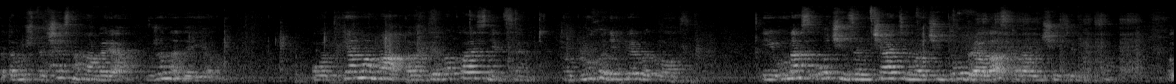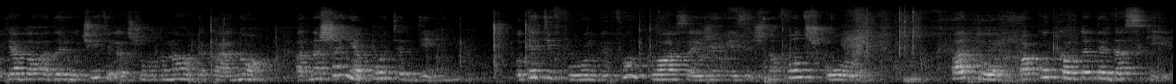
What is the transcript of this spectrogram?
потому что, честно говоря, уже надоело. Вот, я мама э, первоклассницы, вот мы ходим в первый класс. И у нас очень замечательная, очень добрая, ласковая учительница. Вот я благодарю учителя, что вот она вот такая, но отношения портят деньги. Вот эти фонды, фонд класса ежемесячно, фонд школы, потом покупка вот этой доски,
